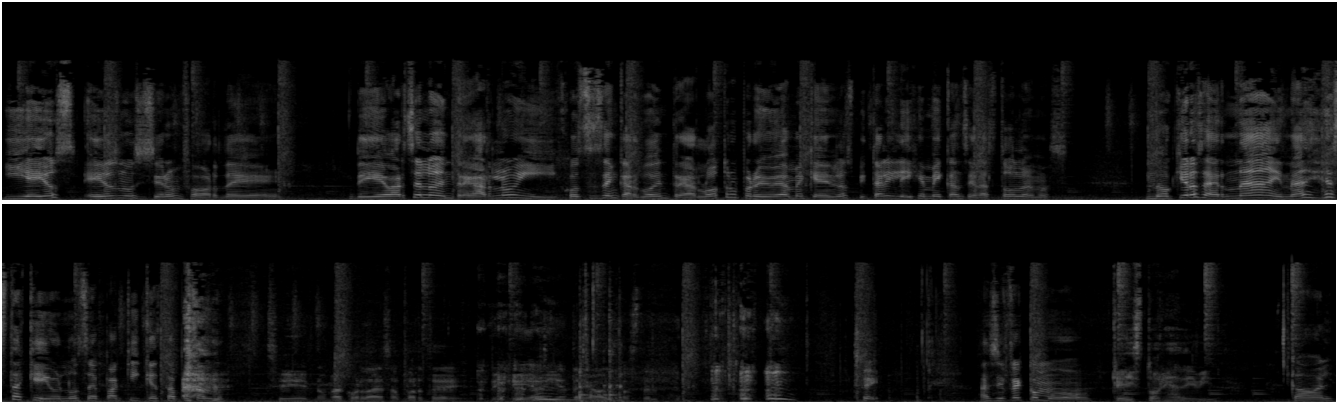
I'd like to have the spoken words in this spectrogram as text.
Y ellos, ellos nos hicieron favor de, de llevárselo, de entregarlo y José se encargó de entregar lo otro, pero yo ya me quedé en el hospital y le dije, me cancelas todo lo demás. No quiero saber nada de nadie hasta que yo no sepa aquí qué está pasando. Sí, no me acordaba de esa parte de, de que ella había entregado el pastel. Sí. Así fue como Qué historia de vida. cabal.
